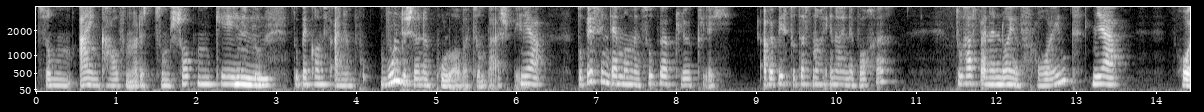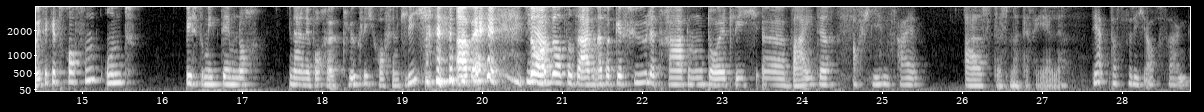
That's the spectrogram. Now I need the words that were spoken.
zum Einkaufen oder zum Shoppen gehst, du, du bekommst einen wunderschönen Pullover zum Beispiel. Ja. Du bist in dem Moment super glücklich, aber bist du das noch in einer Woche? Du hast einen neuen Freund Ja, heute getroffen und bist du mit dem noch in einer Woche glücklich, hoffentlich. Aber so Ja. sozusagen, also Gefühle tragen deutlich äh, weiter auf jeden Fall. als das Materielle. Ja, das würde ich auch sagen.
